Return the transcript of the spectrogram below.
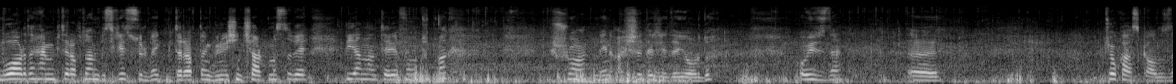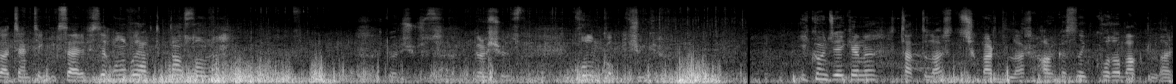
Bu arada hem bir taraftan bisiklet sürmek, bir taraftan güneşin çarpması ve bir yandan telefonu tutmak şu an beni aşırı derecede yordu. O yüzden e, çok az kaldı zaten teknik servise. Onu bıraktıktan sonra görüşürüz. Görüşürüz. Kolum koptu çünkü. İlk önce ekranı taktılar, çıkarttılar. Arkasındaki koda baktılar.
